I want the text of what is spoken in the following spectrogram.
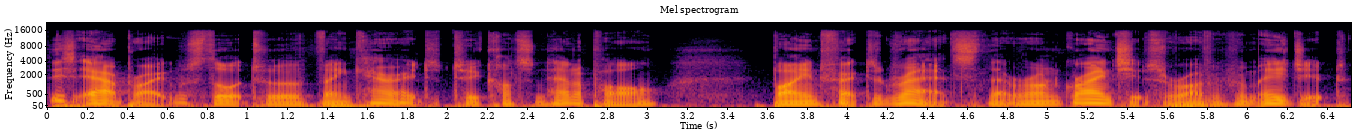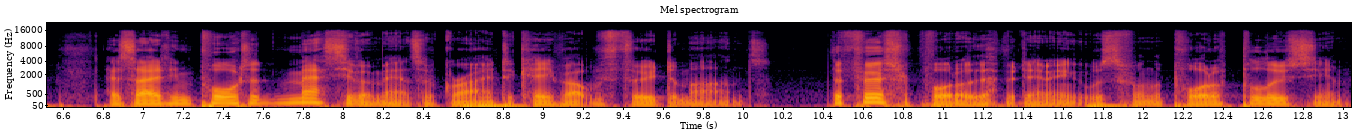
This outbreak was thought to have been carried to Constantinople by infected rats that were on grain ships arriving from Egypt, as they had imported massive amounts of grain to keep up with food demands. The first report of the epidemic was from the port of Pelusium,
